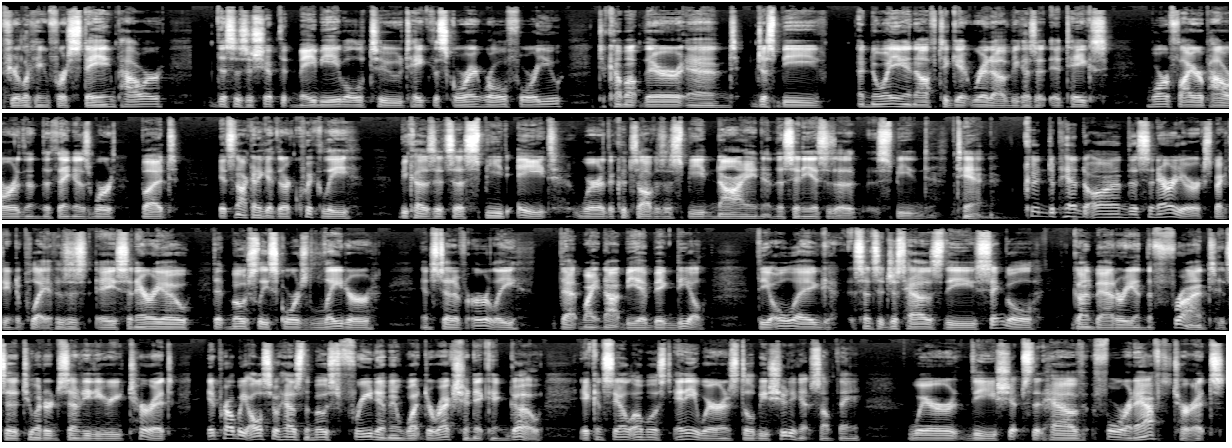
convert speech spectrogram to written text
If you're looking for staying power, this is a ship that may be able to take the scoring role for you to come up there and just be annoying enough to get rid of because it, it takes more firepower than the thing is worth. But it's not going to get there quickly because it's a speed 8, where the Kutuzov is a speed 9 and the Cineas is a speed 10. Could depend on the scenario you're expecting to play. If this is a scenario that mostly scores later instead of early, that might not be a big deal. The Oleg, since it just has the single gun battery in the front, it's a 270 degree turret. it probably also has the most freedom in what direction it can go. It can sail almost anywhere and still be shooting at something, where the ships that have fore and aft turrets,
